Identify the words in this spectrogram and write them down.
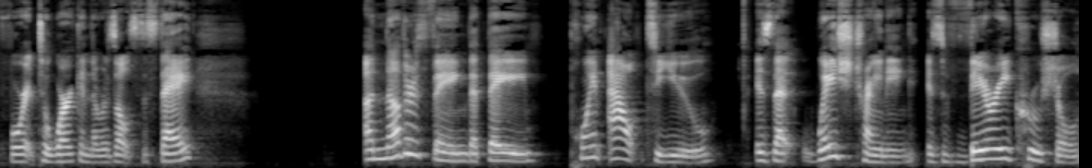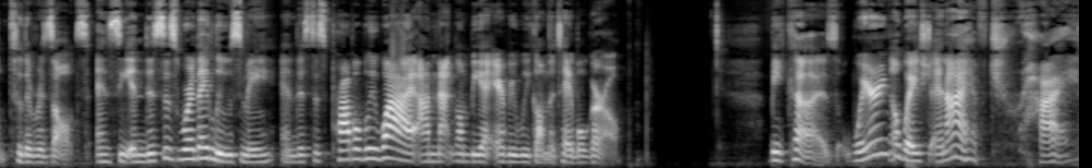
for it to work and the results to stay. Another thing that they point out to you is that waist training is very crucial to the results. And see, and this is where they lose me. And this is probably why I'm not going to be a every week on the table girl. Because wearing a waist, and I have tried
